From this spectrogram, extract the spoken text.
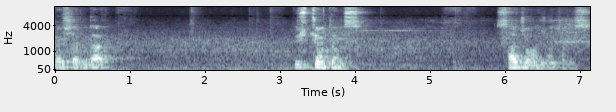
Arkadaşlar bu da üst contamız. Sadece olan contamız.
